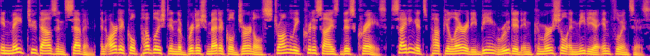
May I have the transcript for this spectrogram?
In May 2007, an article published in the British Medical Journal strongly criticised this craze, citing its popularity being rooted in commercial and media influences.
